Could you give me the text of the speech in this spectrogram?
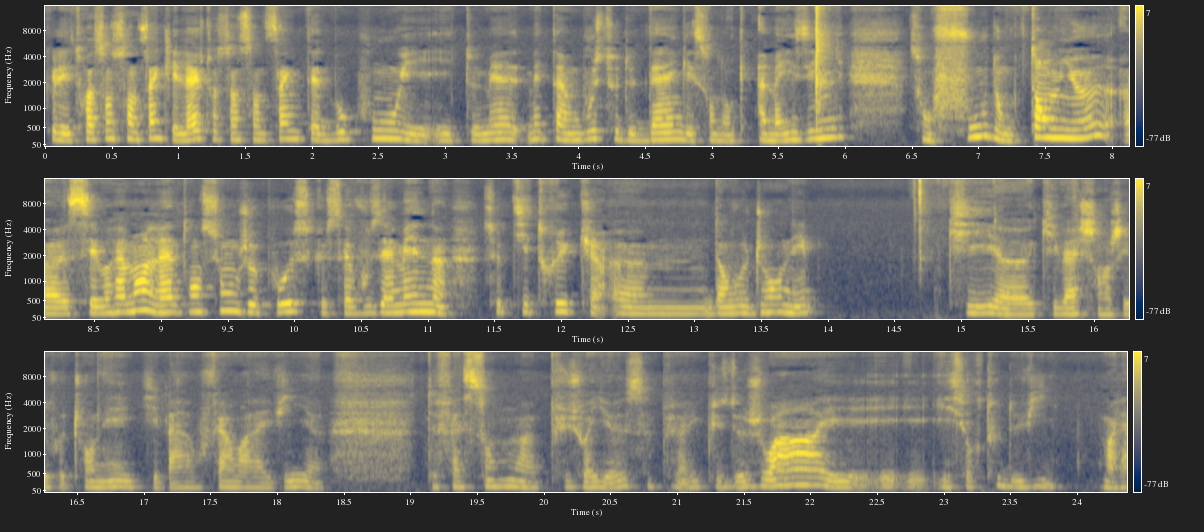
que les 365, les lives 365 t'aident beaucoup et, te mettent un boost de dingue et sont donc amazing, sont fous, donc tant mieux. Euh, c'est vraiment l'intention que je pose, que ça vous amène ce petit truc euh, dans votre journée qui, euh, qui va changer votre journée et qui va vous faire voir la vie de façon plus joyeuse, avec plus de joie et, et surtout de vie. Voilà,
